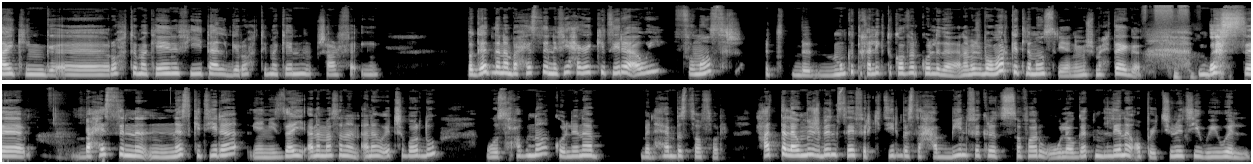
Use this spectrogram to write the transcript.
hiking آآ، رُحت مكان فيه تلج، رُحت مكان مش عارفة إيه. بجد أنا باحس إن في حاجات كتيرة أوي في مصر بت ب ممكن تخلّيك تcover كل ده، أنا مش بamارket لمصر يعني مش محتاجة، بس باحس إن ناس كتيرة يعني زي أنا مثلًا أنا وH برضه وصحابنا كلّنا بنحب السفر، حتى لو مش بنسافر كتير بس حابين فكرة السفر ولو جات لنا opportunity we will.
